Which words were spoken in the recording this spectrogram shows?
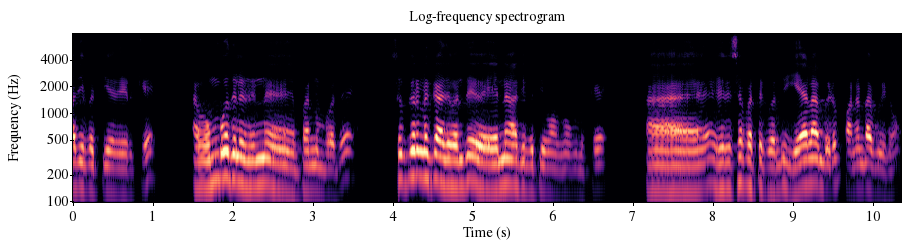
ஆதிபத்தியம் இருக்குது ஒம்போதில் நின்று பண்ணும்போது சுக்கிரனுக்கு அது வந்து என்ன ஆதிபத்தியம் வாங்கும் உங்களுக்கு? ரிஷபத்துக்கு வந்து ஏழாம் வீடும் பன்னெண்டாம் வீடும்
